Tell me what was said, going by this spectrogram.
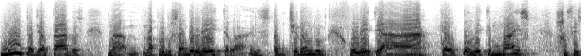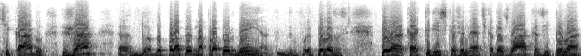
muito adiantados na, na produção de leite lá. Eles estão tirando o leite AAA, que é o, o leite mais sofisticado já uh, do, do próprio, na própria ordenha, pelas, pela característica genética das vacas e pela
